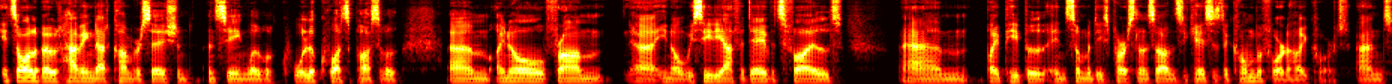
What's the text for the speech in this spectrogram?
it's all about having that conversation and seeing well, look, look what's possible. Um, I know from uh, you know we see the affidavits filed um, by people in some of these personal insolvency cases that come before the High Court, and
